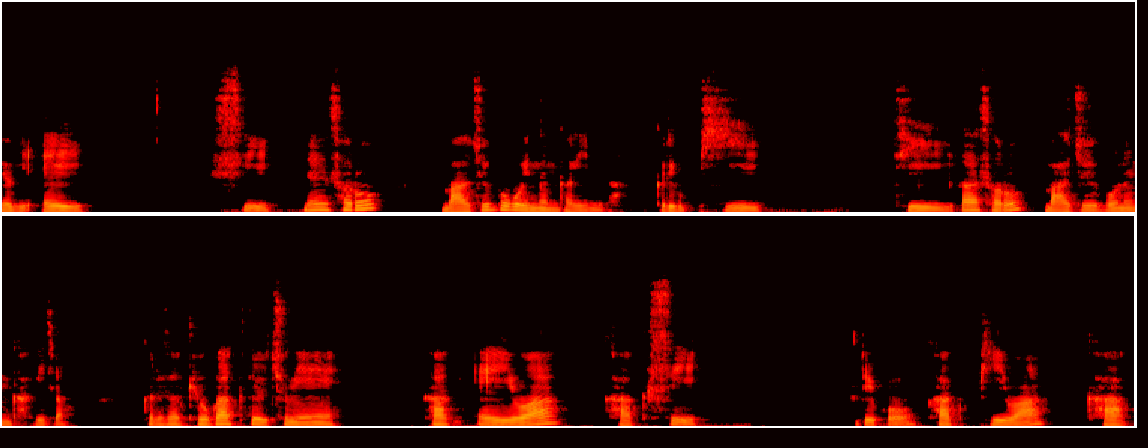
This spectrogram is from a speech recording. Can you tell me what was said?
여기 A, C는 서로 마주보고 있는 각입니다. 그리고 B, D가 서로 마주보는 각이죠. 그래서 교각들 중에 각 A와 각 C 그리고 각 B와 각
